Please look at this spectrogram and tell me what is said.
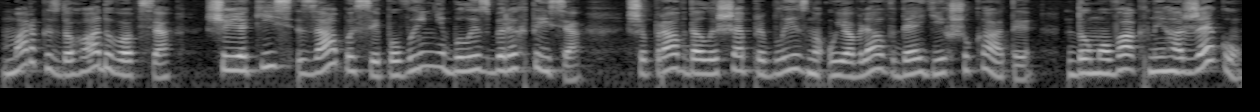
Марк здогадувався, що якісь записи повинні були зберегтися, щоправда, лише приблизно уявляв, де їх шукати. Домова книга Жеку,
